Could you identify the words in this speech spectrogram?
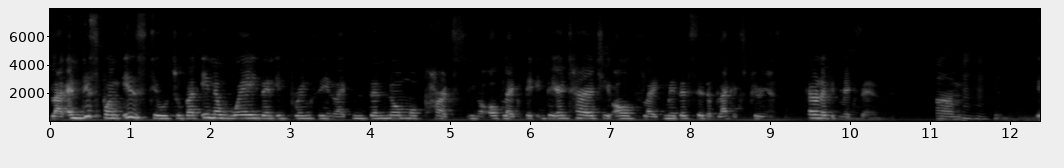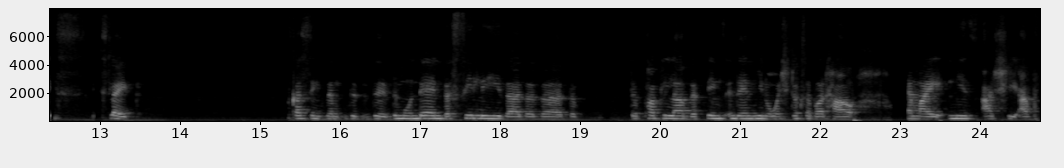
black. And this poem is still too but in a way then it brings in like the normal parts you know of like the, the entirety of like maybe let's say the black experience. I don't know if it makes sense. Um mm-hmm. it's it's like discussing the, the the, the mundane the silly the the the, the the puppy love, the things, and then you know when she talks about how and my knees ashy, I've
